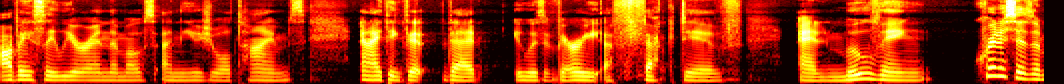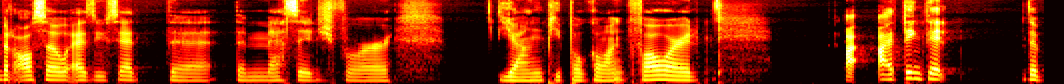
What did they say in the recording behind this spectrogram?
Obviously, we were in the most unusual times, and I think that that it was a very effective and moving criticism, but also, as you said, the the message for young people going forward. I, I think that the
